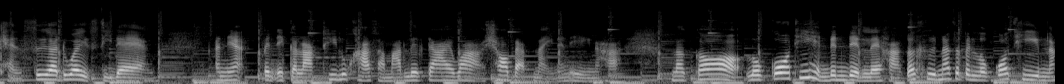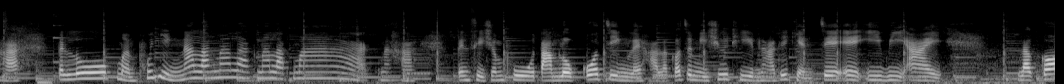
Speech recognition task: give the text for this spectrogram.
แขนเสื้อด้วยสีแดง อันเนี้ยเป็นเอกลักษณ์ที่ลูกค้าสามารถเลือกได้ว่าชอบแบบไหนนั่นเองนะคะ แล้วก็โลโก้ที่เห็นเด่นๆเลยค่ะ ก็คือน่าจะเป็นโลโก้ทีมนะคะ เป็นรูปเหมือนผู้หญิงน่ารักน่ารักน่ารักมากนะคะ เป็นสีชมพูตามโลโก้จริงเลยค่ะ แล้วก็จะมีชื่อทีมนะคะที่เขียน J A E V I แล้วก็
